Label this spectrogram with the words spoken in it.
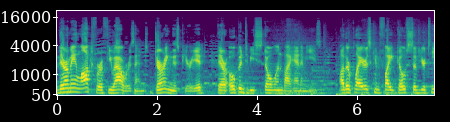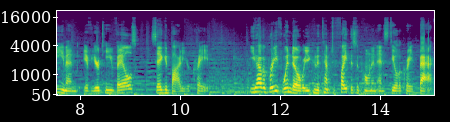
They remain locked for a few hours, and during this period, they are open to be stolen by enemies. Other players can fight ghosts of your team, and if your team fails, say goodbye to your crate. You have a brief window where you can attempt to fight this opponent and steal the crate back,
